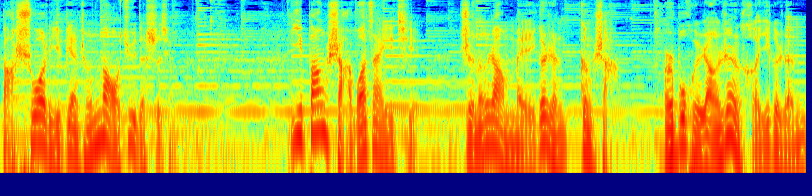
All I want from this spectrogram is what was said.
把说理变成闹剧的事情。一帮傻瓜在一起，只能让每个人更傻，而不会让任何一个人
